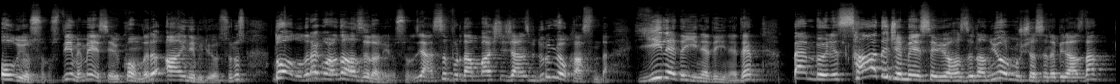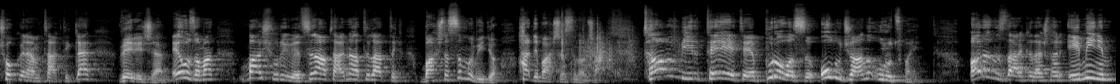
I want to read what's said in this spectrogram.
oluyorsunuz. Değil mi? MSÜ konuları aynı biliyorsunuz. Doğal olarak ona da hazırlanıyorsunuz. Yani sıfırdan başlayacağınız bir durum yok aslında. Yine de yine de yine de ben böyle sadece MSÜ'ye hazırlanıyormuşçasına birazdan çok önemli taktikler vereceğim. E o zaman başvuruyu ve sınav tarihini hatırlattık. Başlasın mı video? Hadi başlasın hocam. Tam bir TYT provası olacağını unutmayın. Aranızda arkadaşlar eminim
